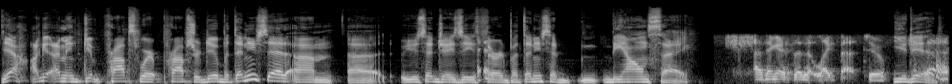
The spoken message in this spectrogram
Yeah. I, get, I mean, give props where props are due. But then you said um, uh, you said Jay Z third, but then you said Beyonce. I think I said it like that too. You did.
